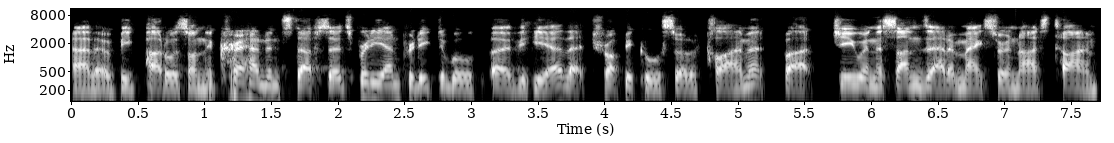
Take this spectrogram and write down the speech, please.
uh, there were big puddles on the ground and stuff. So it's pretty unpredictable over here, that tropical sort of climate. But gee, when the sun's out, it makes for a nice time.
